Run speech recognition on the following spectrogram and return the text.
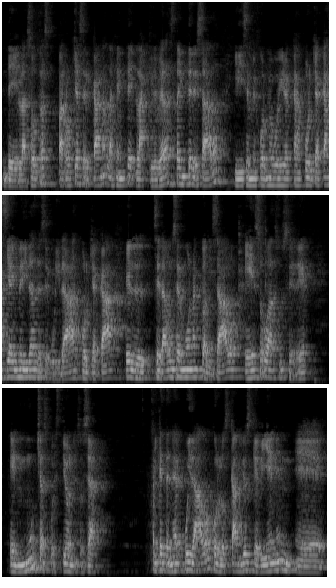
de las otras parroquias cercanas, la gente, la que de verdad está interesada y dice mejor me voy a ir acá porque acá sí hay medidas de seguridad, porque acá el, se da un sermón actualizado, eso va a suceder en muchas cuestiones, o sea, hay que tener cuidado con los cambios que vienen. Eh,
